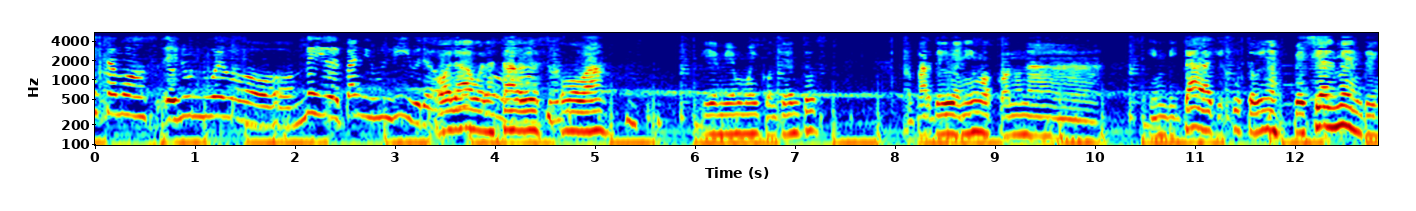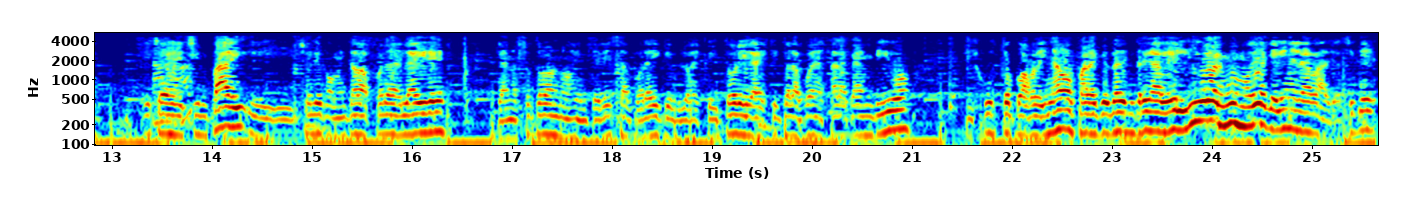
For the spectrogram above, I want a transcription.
estamos en un nuevo medio de pan y un libro. Hola, buenas tardes, ¿cómo va? Bien, bien, muy contentos. Aparte hoy venimos con una invitada que justo vino especialmente, ella es de Chimpay y yo le comentaba fuera del aire que a nosotros nos interesa por ahí que los escritores y las escritoras puedan estar acá en vivo y justo coordinamos para que entregarle el libro el mismo día que viene la radio. Así que.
